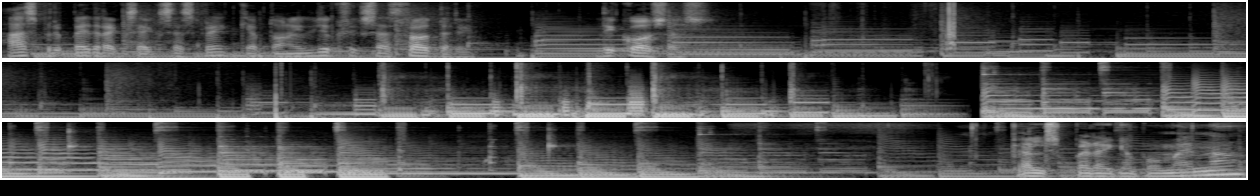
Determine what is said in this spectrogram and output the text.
Άσπρη πέτρα ξέξασπρη και από τον ήλιο ξεξαστρότερη. Δικό σας. Καλησπέρα και από μένα.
